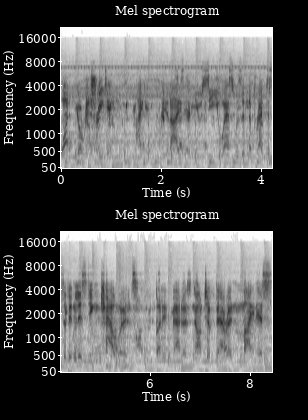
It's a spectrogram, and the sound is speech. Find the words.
What? You're retreating? I didn't realize MUCUS was in the practice of enlisting cowards. But it matters not to Baron Minus.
